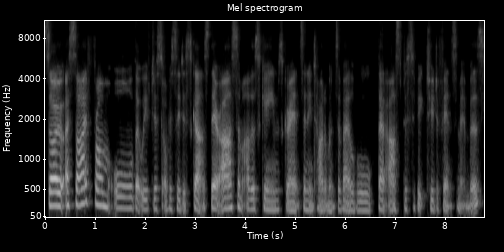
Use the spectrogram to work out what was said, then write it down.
so aside from all that we've just obviously discussed, there are some other schemes, grants, and entitlements available that are specific to defence members.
